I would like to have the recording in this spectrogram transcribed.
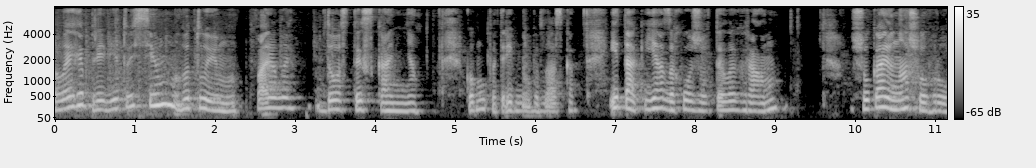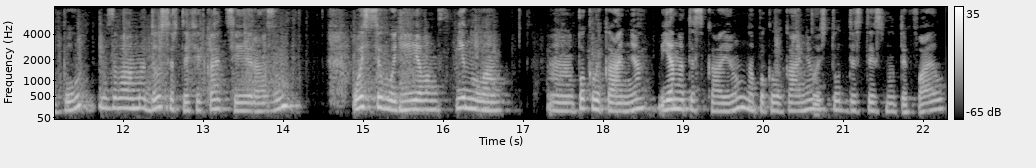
Колеги, привіт усім! Готуємо файли до стискання. Кому потрібно, будь ласка. І так, я заходжу в Telegram, шукаю нашу групу з вами до сертифікації разом. Ось сьогодні я вам скинула е, покликання. Я натискаю на покликання, ось тут, де стиснути файл,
